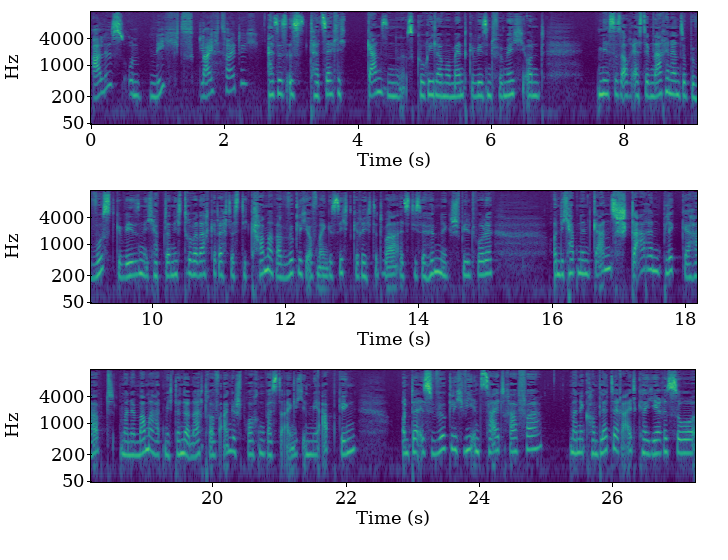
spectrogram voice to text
alles und nichts gleichzeitig? Also es ist tatsächlich ganz ein skurriler Moment gewesen für mich und mir ist es auch erst im Nachhinein so bewusst gewesen. Ich habe da nicht drüber nachgedacht, dass die Kamera wirklich auf mein Gesicht gerichtet war, als diese Hymne gespielt wurde. Und ich habe einen ganz starren Blick gehabt. Meine Mama hat mich dann danach darauf angesprochen, was da eigentlich in mir abging. Und da ist wirklich wie in Zeitraffer meine komplette Reitkarriere so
